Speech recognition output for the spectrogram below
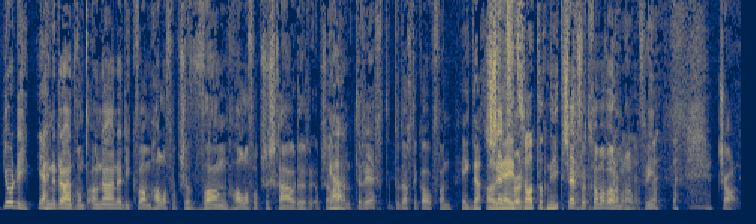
Jordi, Ja. inderdaad, want Onana die kwam half op zijn wang, half op zijn schouder, op zijn Ja. arm terecht. Toen dacht ik ook van, Ik dacht, oh nee, het zal toch niet? Zedford, ga maar warm lopen, vriend. Charlie.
